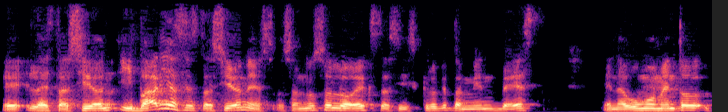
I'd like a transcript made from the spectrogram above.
eh, la estación, y varias estaciones, o sea, no solo Éxtasis, creo que también Best, en algún momento,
